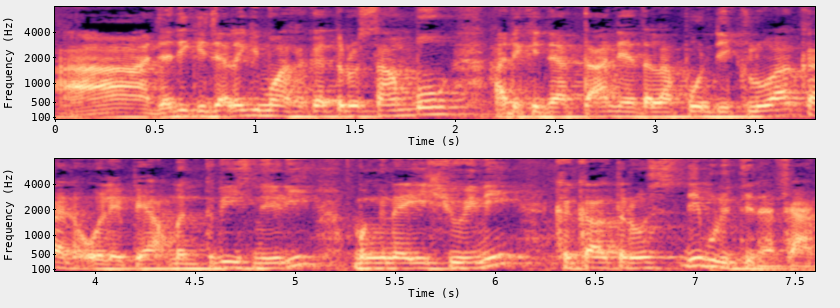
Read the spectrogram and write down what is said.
Ha, jadi kejap lagi Muaz akan terus sambung. Ada kenyataan yang telah pun dikeluarkan oleh pihak menteri sendiri mengenai isu ini. Kekal terus di Bulletin FM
